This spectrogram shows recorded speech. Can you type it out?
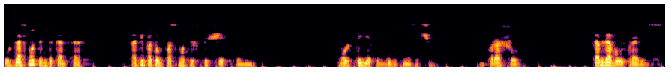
«Уж досмотрим до конца, а ты потом посмотришь существенное. Может, и ехать будет незачем». Ну, хорошо. Когда вы управитесь?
